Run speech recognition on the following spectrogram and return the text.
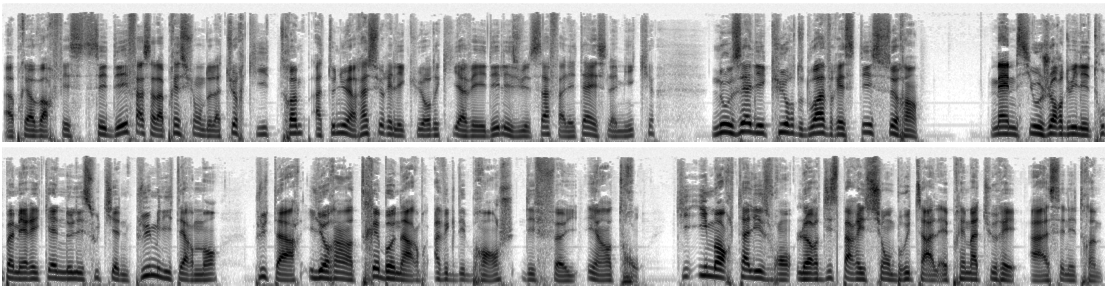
Après avoir fait céder face à la pression de la Turquie, Trump a tenu à rassurer les Kurdes qui avaient aidé les USAF à l'État islamique. Nos alliés kurdes doivent rester sereins. Même si aujourd'hui les troupes américaines ne les soutiennent plus militairement, plus tard il y aura un très bon arbre avec des branches, des feuilles et un tronc qui immortaliseront leur disparition brutale et prématurée, a asséné Trump.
